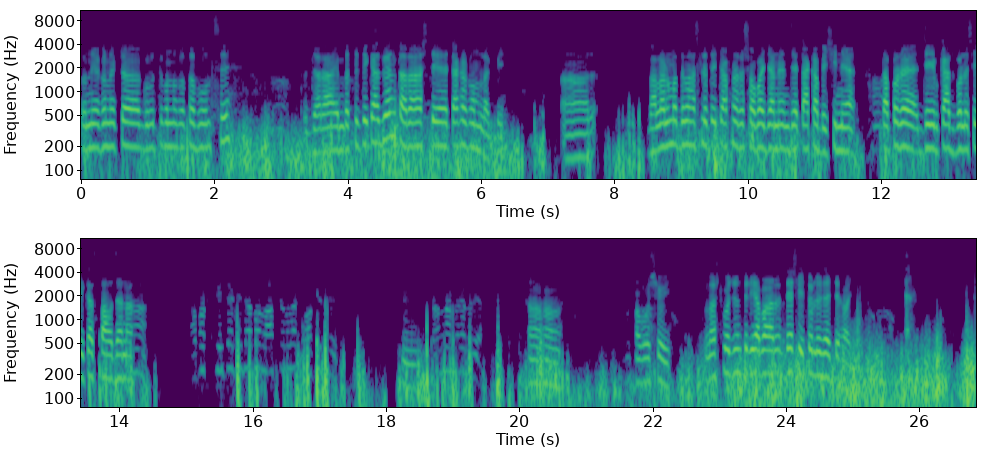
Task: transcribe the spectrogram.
তো উনি এখন একটা গুরুত্বপূর্ণ কথা বলছে। হ্যাঁ, যারা এম্বাসি থেকে আসবেন তারা আসতে টাকা কম লাগবে। আর দালাল মাধ্যমে আসলে তো এটা আপনারা সবাই জানেন যে টাকা বেশি নেয়। হ্যাঁ, তারপরে যে কাজ বলে সেই কাজ পাওয়া যায় না। আবার কেটে কেটে আবার লাস্টে বেলা ঘর হুম। রান্না করে করে। হ্যাঁ হ্যাঁ। অবশ্যই। লাস্ট পর্যন্ত আবার দেশে চলে যাইতে হয়। তো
